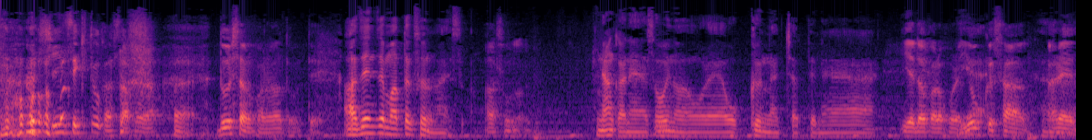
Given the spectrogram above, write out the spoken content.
親戚とかさほら、はい。どうしたのかなと思って。あ全然全くそういうのないですあそうなの？なんかねそういうの俺億劫になっちゃってね。いやだからほらよくさうんあれ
